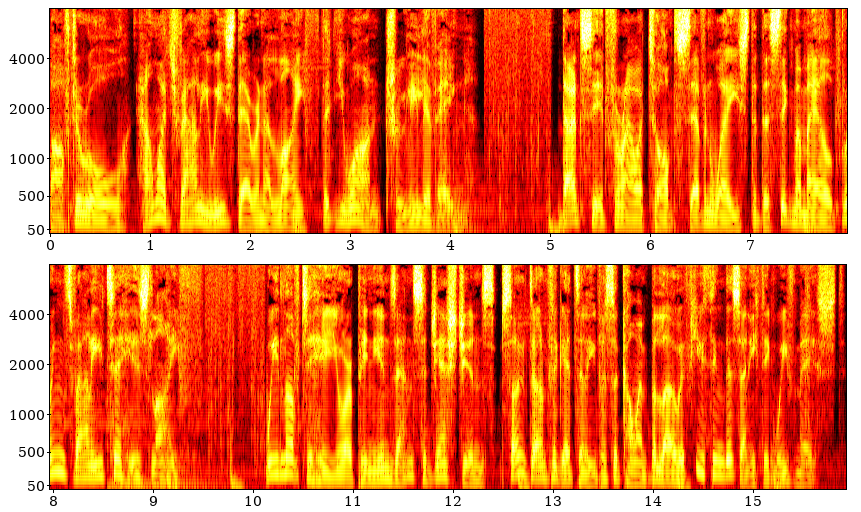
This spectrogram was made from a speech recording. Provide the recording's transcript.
After all, how much value is there in a life that you aren't truly living? That's it for our top 7 ways that the Sigma male brings value to his life. We'd love to hear your opinions and suggestions, so don't forget to leave us a comment below if you think there's anything we've missed.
